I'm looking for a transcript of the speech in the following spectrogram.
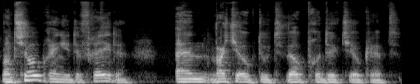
Want zo breng je de vrede. En wat je ook doet, welk product je ook hebt.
